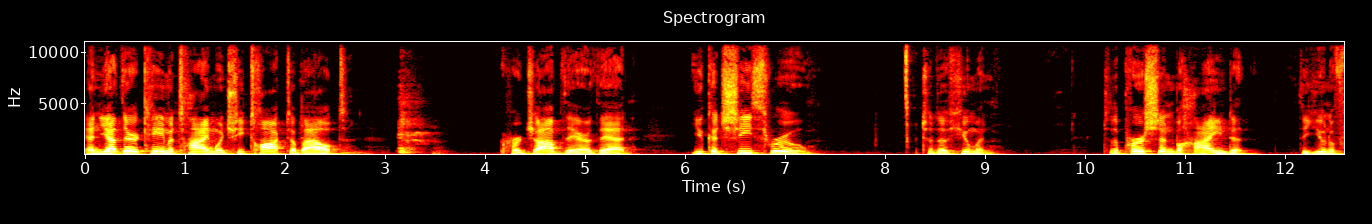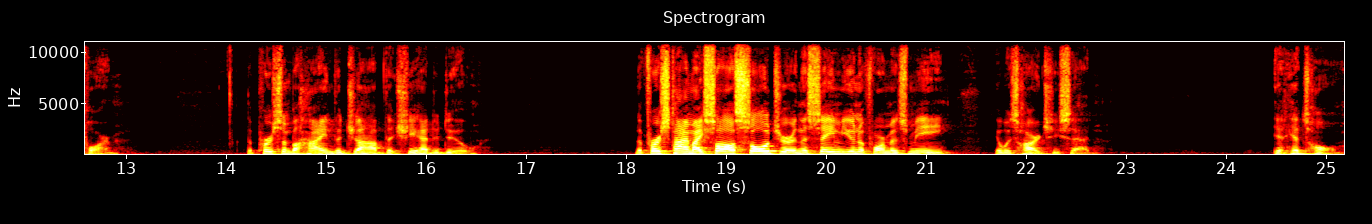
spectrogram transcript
And yet there came a time when she talked about her job there that you could see through to the human to the person behind the uniform, the person behind the job that she had to do. The first time I saw a soldier in the same uniform as me, it was hard, she said. It hits home.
